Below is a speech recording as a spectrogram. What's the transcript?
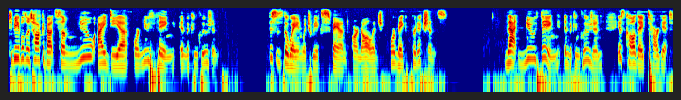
to be able to talk about some new idea or new thing in the conclusion. This is the way in which we expand our knowledge or make predictions. That new thing in the conclusion is called a target.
